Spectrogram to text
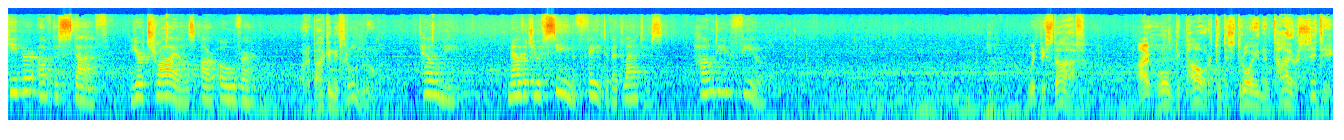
Keeper of the Staff, your trials are over. We're back in the throne room. Tell me, now that you have seen the fate of Atlantis, how do you feel? With the staff, I hold the power to destroy an entire city.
